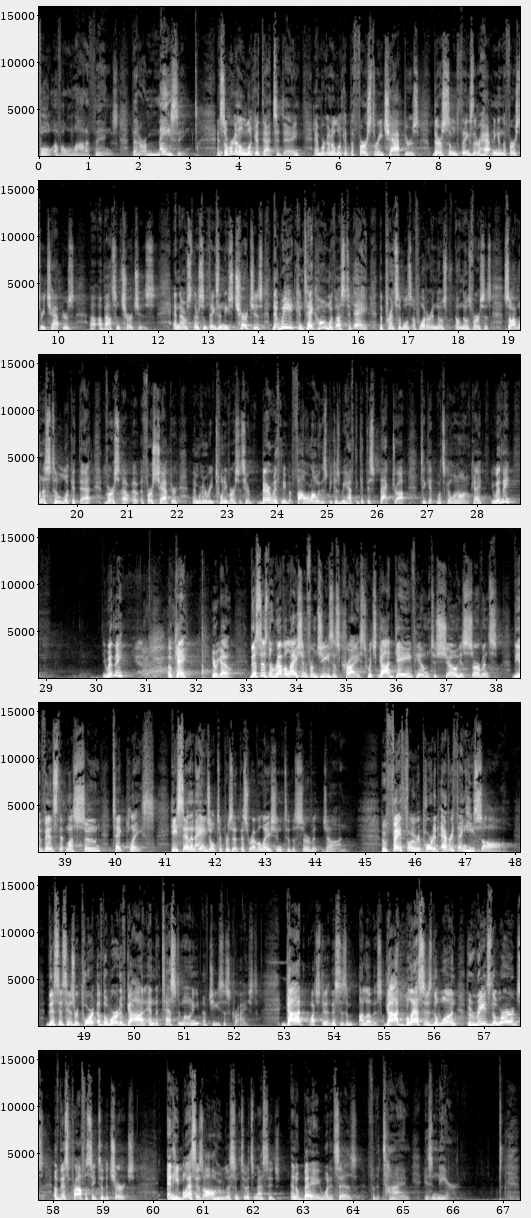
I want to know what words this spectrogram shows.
full of a lot of things that are amazing. And so we're going to look at that today, and we're going to look at the first three chapters. There's some things that are happening in the first three chapters uh, about some churches. And there's, there's some things in these churches that we can take home with us today, the principles of what are in those, on those verses. So I want us to look at that verse, uh, uh, first chapter, and we're going to read 20 verses here. Bear with me, but follow along with this because we have to get this backdrop to get what's going on, okay? You with me? You with me? Okay, here we go. This is the revelation from Jesus Christ, which God gave him to show his servants the events that must soon take place. He sent an angel to present this revelation to the servant John, who faithfully reported everything he saw. This is his report of the Word of God and the testimony of Jesus Christ. God, watch this. This is, I love this. God blesses the one who reads the words of this prophecy to the church, and he blesses all who listen to its message and obey what it says, for the time is near.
